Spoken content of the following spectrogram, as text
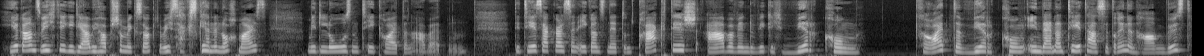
Hier ganz wichtig, ich glaube, ich habe es schon mal gesagt, aber ich sage es gerne nochmals, mit losen Teekräutern arbeiten. Die Teesackerl sind eh ganz nett und praktisch, aber wenn du wirklich Wirkung, Kräuterwirkung in deiner Teetasse drinnen haben willst,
